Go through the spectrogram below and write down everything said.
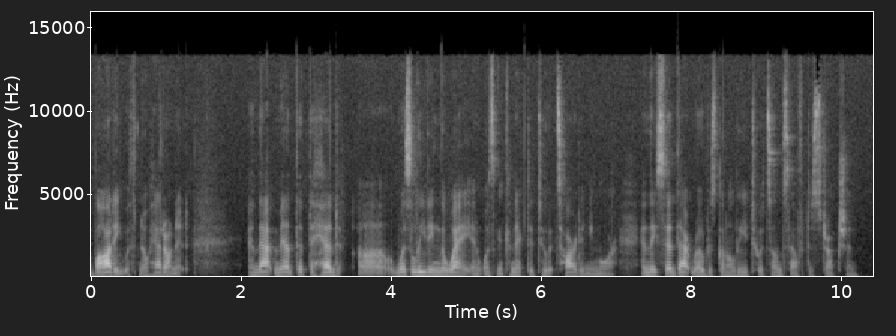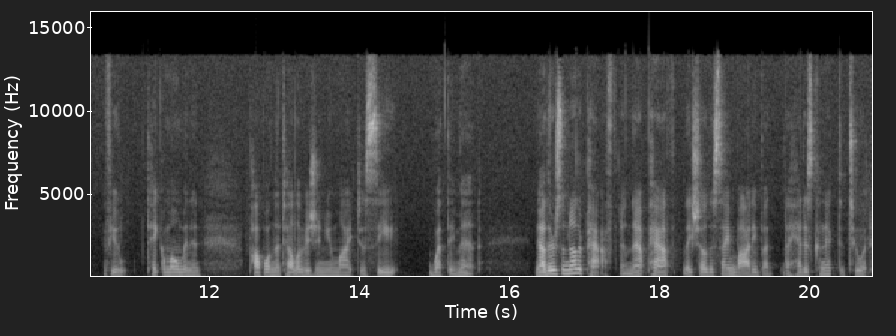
body with no head on it. And that meant that the head uh, was leading the way and it wasn't connected to its heart anymore. And they said that road was going to lead to its own self destruction. If you take a moment and pop on the television, you might just see what they meant. Now there's another path, and that path, they show the same body, but the head is connected to it.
